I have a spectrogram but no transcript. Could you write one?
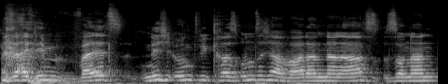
also halt eben, weil es nicht irgendwie krass unsicher war dann danach, sondern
